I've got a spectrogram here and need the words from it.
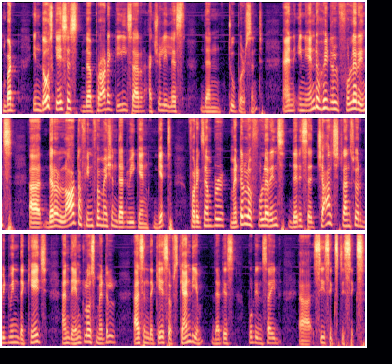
but in those cases the product yields are actually less than 2 percent and in endohedral fullerenes uh, there are a lot of information that we can get for example, metallofullerenes there is a charge transfer between the cage and the enclosed metal as in the case of scandium that is put inside uh, C66.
